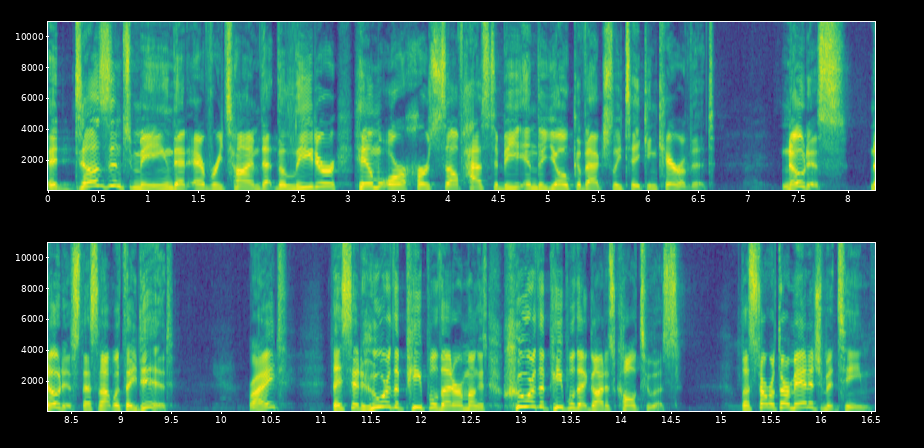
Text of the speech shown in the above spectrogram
It doesn't mean that every time that the leader, him or herself, has to be in the yoke of actually taking care of it. Notice, notice, that's not what they did, right? They said, Who are the people that are among us? Who are the people that God has called to us? Let's start with our management team.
